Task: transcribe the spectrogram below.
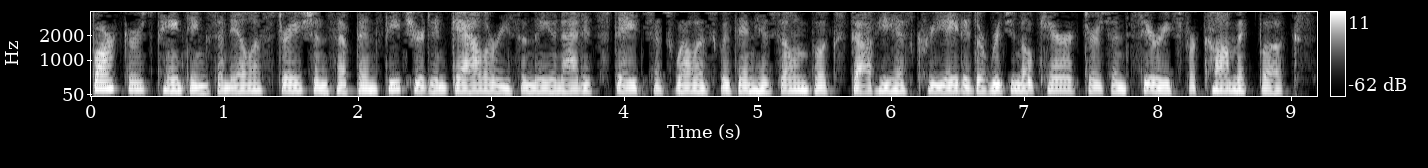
Barker's paintings and illustrations have been featured in galleries in the United States as well as within his own books. He has created original characters and series for comic books,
